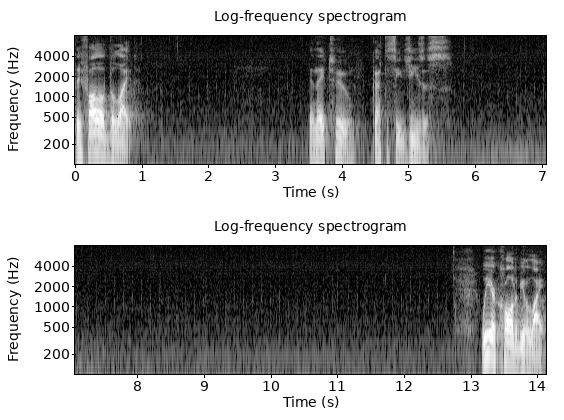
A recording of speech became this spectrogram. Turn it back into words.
They followed the light. And they too got to see Jesus. We are called to be a light.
